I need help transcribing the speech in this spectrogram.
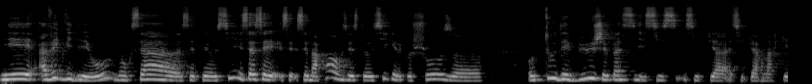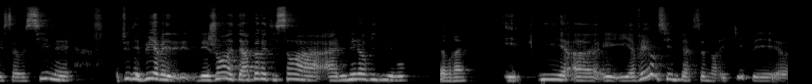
Et avec vidéo, donc ça, c'était aussi, et ça c'est marrant, parce que c'était aussi quelque chose au tout début, je ne sais pas si, si, tu as, si tu as remarqué ça aussi, mais au tout début, il y avait, les gens étaient un peu réticents à, allumer leurs vidéos. C'est vrai. Et puis, euh, il y avait aussi une personne dans l'équipe, et, euh,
